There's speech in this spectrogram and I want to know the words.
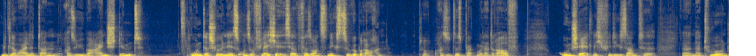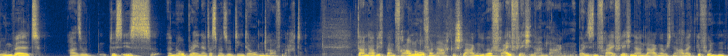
mittlerweile dann also übereinstimmt. Und das Schöne ist, unsere Fläche ist ja für sonst nichts zu gebrauchen. So, also das packen wir da drauf. Unschädlich für die gesamte äh, Natur und Umwelt. Also das ist ein No-Brainer, dass man so ein Ding da oben drauf macht. Dann habe ich beim Fraunhofer nachgeschlagen über Freiflächenanlagen. Bei diesen Freiflächenanlagen habe ich eine Arbeit gefunden,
